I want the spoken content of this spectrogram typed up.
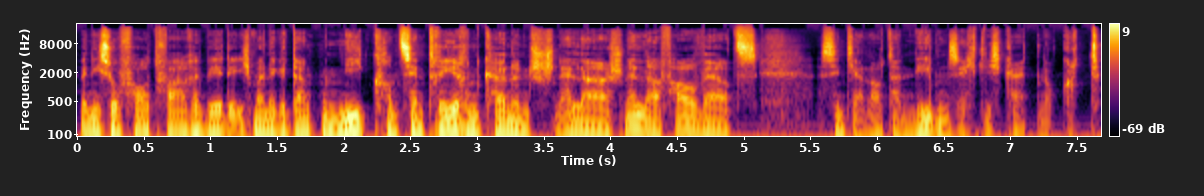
Wenn ich so fortfahre, werde ich meine Gedanken nie konzentrieren können. Schneller, schneller, vorwärts. Es sind ja lauter Nebensächlichkeiten, oh Gott.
